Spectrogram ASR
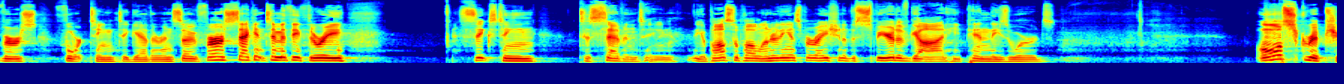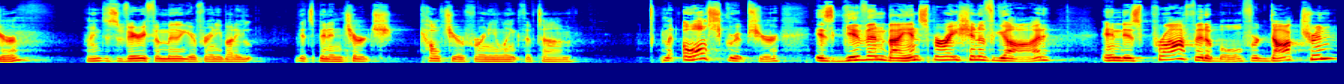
verse 14 together. And so, first, 2 Timothy 3, 16 to 17. The Apostle Paul, under the inspiration of the Spirit of God, he penned these words. All scripture, think this is very familiar for anybody that's been in church culture for any length of time. But all scripture is given by inspiration of God and is profitable for doctrine,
